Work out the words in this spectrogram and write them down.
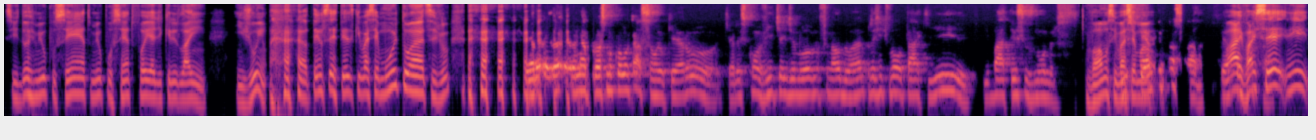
esses dois mil por cento, mil por cento foi adquirido lá em, em junho? eu tenho certeza que vai ser muito antes, viu? era, era, era, a minha próxima colocação. Eu quero, quero esse convite aí de novo no final do ano para a gente voltar aqui e bater esses números. Vamos sim, vai ser uma. Passado. Vai, vai ser. E,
